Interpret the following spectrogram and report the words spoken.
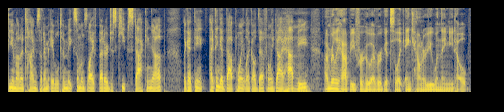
the amount of times that I'm able to make someone's life better just keeps stacking up, like I think, I think at that point, like I'll definitely die happy. Mm-hmm. I'm really happy for whoever gets to like encounter you when they need help.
